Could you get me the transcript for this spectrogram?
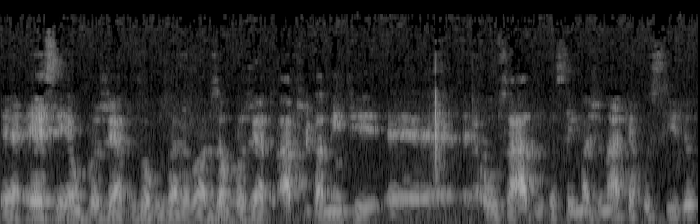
É, esse é um projeto, o Jogo dos Avelores é um projeto absolutamente é, é ousado, você imaginar que é possível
